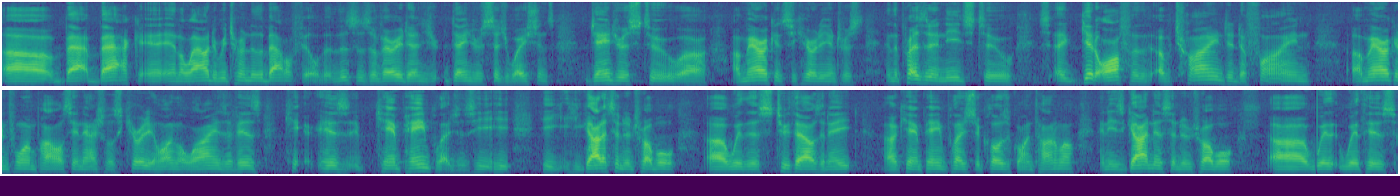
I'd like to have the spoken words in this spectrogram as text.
uh, back, back and allowed to return to the battlefield. This is a very danger, dangerous situation, dangerous to uh, American security interests, and the president needs to uh, get off of, of, trying to define American foreign policy and national security along the lines of his his campaign pledges. He he he, he got us into trouble uh, with this 2008 uh, campaign pledge to close Guantanamo, and he's gotten us into trouble uh, with, with his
